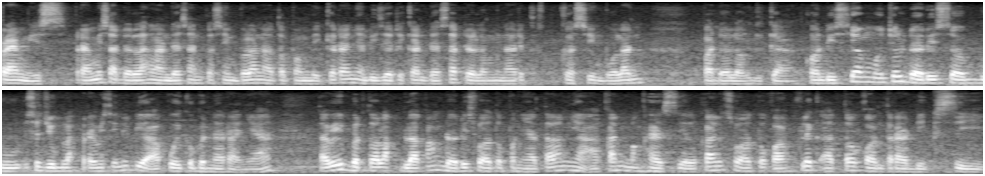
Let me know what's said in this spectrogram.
premis. Premis adalah landasan kesimpulan atau pemikiran yang dijadikan dasar dalam menarik kesimpulan pada logika. Kondisi yang muncul dari sebu, sejumlah premis ini diakui kebenarannya, tapi bertolak belakang dari suatu pernyataan yang akan menghasilkan suatu konflik atau kontradiksi.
